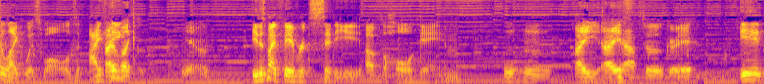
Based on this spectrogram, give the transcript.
I like Wiswald. I I think like. Yeah. it is my favorite city of the whole game. hmm I, I have to agree. It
